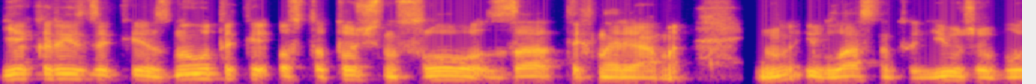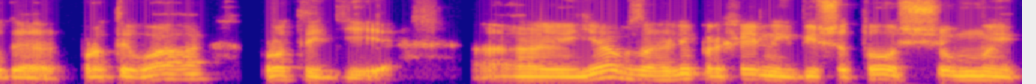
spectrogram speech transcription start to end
як ризики. Знову таки остаточне слово за технарями. Ну і власне тоді вже буде противага, протидія. Я взагалі прихильник більше того, що ми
